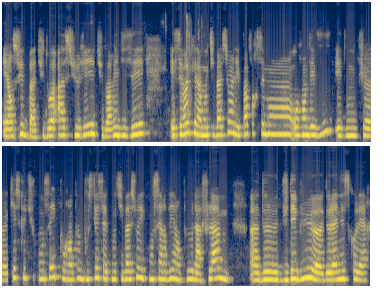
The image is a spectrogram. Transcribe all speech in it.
et ensuite bah tu dois assurer, tu dois réviser. Et c'est vrai que la motivation, elle n'est pas forcément au rendez-vous. Et donc, euh, qu'est-ce que tu conseilles pour un peu booster cette motivation et conserver un peu la flamme euh, du début euh, de l'année scolaire?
